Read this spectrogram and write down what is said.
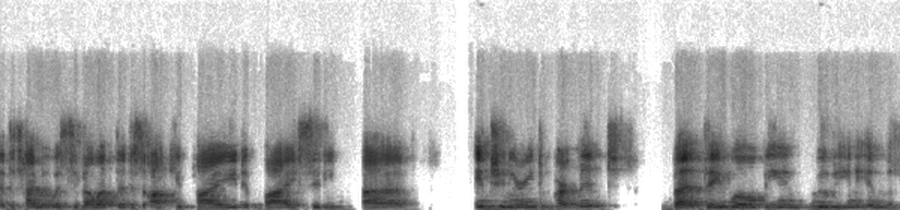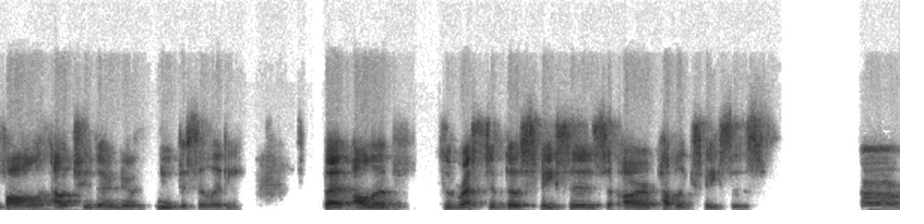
At the time it was developed, that is occupied by city, uh, engineering department. But they will be moving in the fall out to their new, new facility. But all of the rest of those spaces are public spaces. Uh,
